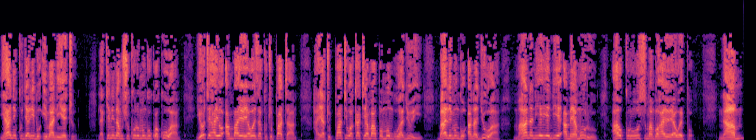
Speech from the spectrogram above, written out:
yani kujaribu imani yetu. Lakini namshukuru mungu kwa kuwa yote hayo ambayo yaweza kutupata hayatupati wakati ambapo mungu hajui bali mungu anajua maana ni yeye ndiye ameamuru au kuruhusu mambo hayo yawepo. Nam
